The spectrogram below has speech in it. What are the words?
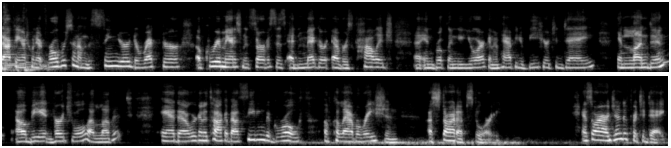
Dr. Antoinette Roberson. I'm the Senior Director of Career Management Services at Medgar Evers College uh, in Brooklyn, New York. And I'm happy to be here today in London, albeit virtual. I love it. And uh, we're going to talk about seeding the growth of collaboration, a startup story. And so, our agenda for today,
